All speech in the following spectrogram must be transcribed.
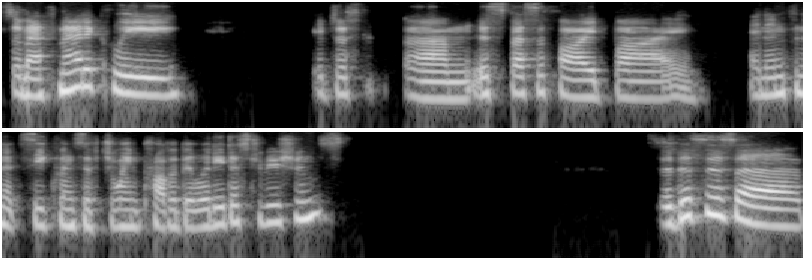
So mathematically, it just um, is specified by an infinite sequence of joint probability distributions. So this is a,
